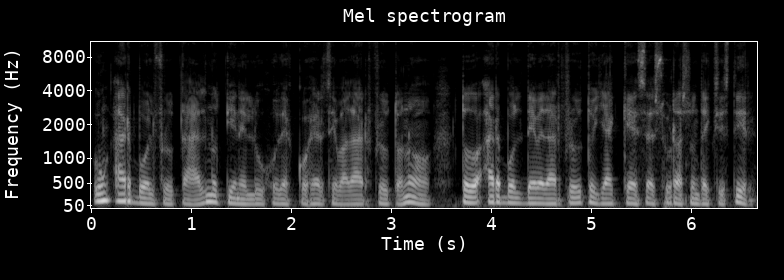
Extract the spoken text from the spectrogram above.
Un árbol frutal no tiene el lujo de escoger si va a dar fruto o no. Todo árbol debe dar fruto ya que esa es su razón de existir.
